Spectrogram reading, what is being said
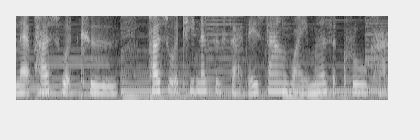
และพาสเวิร์ดคือพาสเวิร์ดที่นักศึกษาได้สร้างไว้เมื่อสักครู่ค่ะ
